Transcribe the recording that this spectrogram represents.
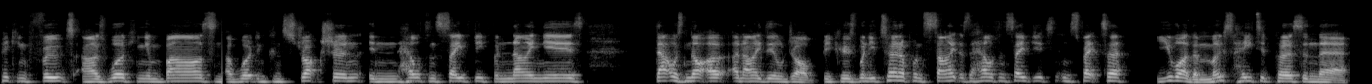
picking fruit, I was working in bars, I've worked in construction, in health and safety for nine years. That was not a- an ideal job because when you turn up on site as a health and safety inspector, you are the most hated person there.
